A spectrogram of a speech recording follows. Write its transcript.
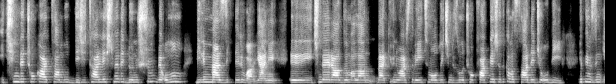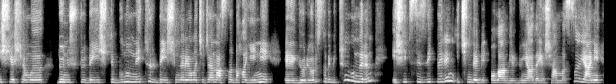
içinde çok artan bu dijitalleşme ve dönüşüm ve onun bilinmezlikleri var. Yani e, içinde yer aldığım alan belki üniversite ve eğitim olduğu için biz bunu çok farklı yaşadık ama sadece o değil. Hepimizin iş yaşamı dönüştü, değişti. Bunun ne tür değişimlere yol açacağını aslında daha yeni e, görüyoruz. Tabii bütün bunların eşitsizliklerin içinde bir, olan bir dünyada yaşanması. Yani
